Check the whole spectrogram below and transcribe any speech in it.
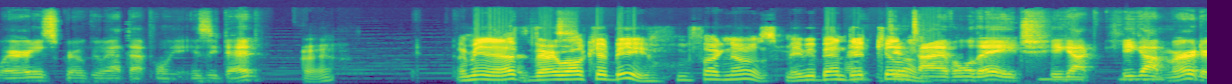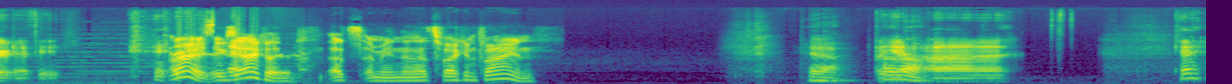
where is Grogu at that point? Is he dead? Right. I mean, that very well could be. Who fuck knows? Maybe Ben did kill didn't him. die of old age. He got he got murdered if he. If Right, exactly. That's I mean that's fucking fine. Yeah. But I don't yeah. know. Uh, okay.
